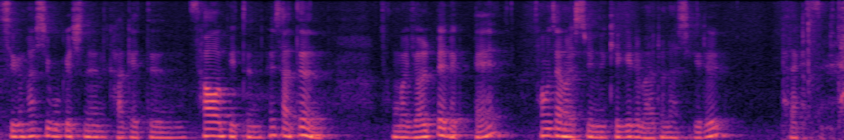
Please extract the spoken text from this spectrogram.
지금 하시고 계시는 가게든 사업이든 회사든 정말 10배, 100배 성장할 수 있는 계기를 마련하시기를 바라겠습니다.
